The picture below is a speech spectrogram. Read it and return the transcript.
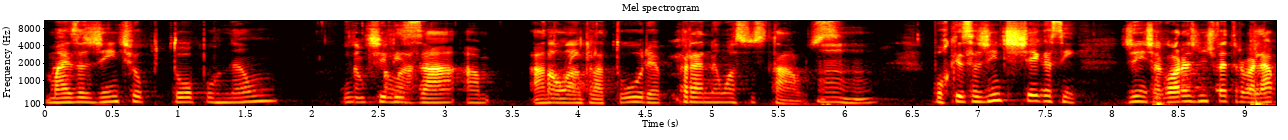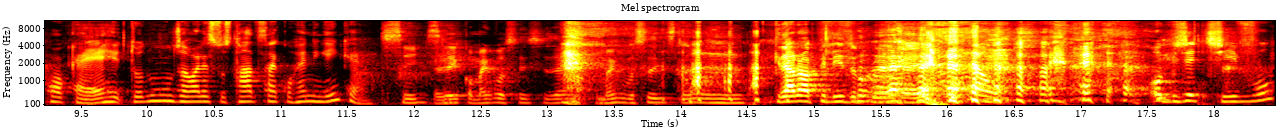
Mas a gente optou por não, Não utilizar a, a Palavra. nomenclatura para não assustá-los. Uhum. Porque se a gente chega assim, gente, agora a gente vai trabalhar com OKR, todo mundo já olha assustado, sai correndo, ninguém quer. Sim, Mas sim. aí, como é que vocês fizeram? Como é que vocês estão. Criaram um apelido pro Então, objetivo,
